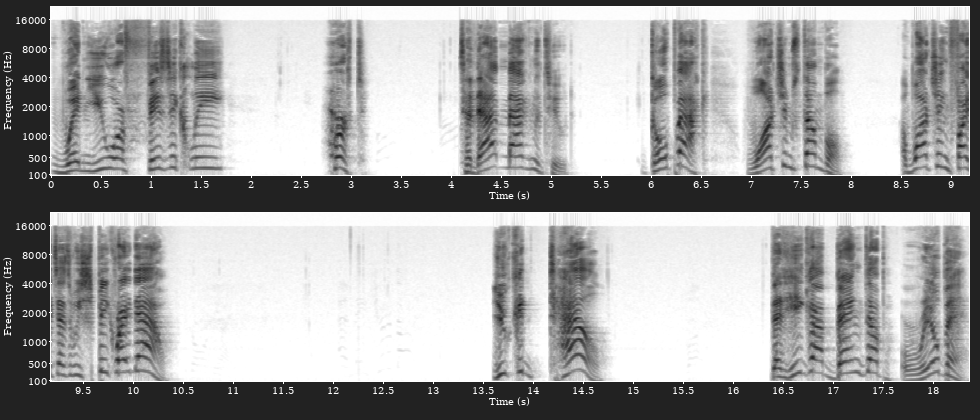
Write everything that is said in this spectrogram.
when you are physically hurt to that magnitude, go back, watch him stumble. I'm watching fights as we speak right now. You could tell that he got banged up real bad.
